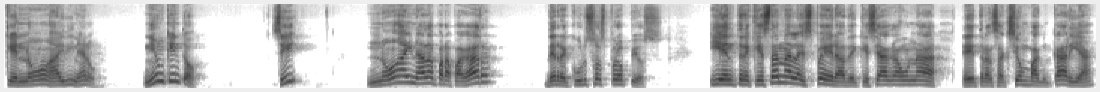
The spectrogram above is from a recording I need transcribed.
que no hay dinero, ni un quinto. ¿Sí? No hay nada para pagar de recursos propios. Y entre que están a la espera de que se haga una eh, transacción bancaria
